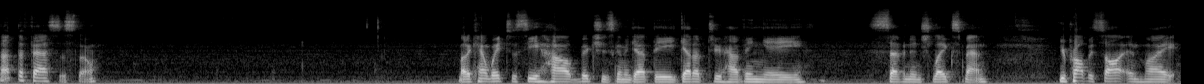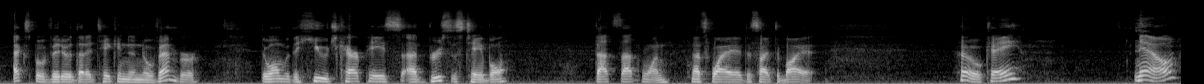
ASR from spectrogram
Not the fastest though. But I can't wait to see how big she's going to get. They get up to having a 7 inch leg span. You probably saw in my expo video that I'd taken in November the one with the huge carapace at Bruce's table. That's that one. That's why I decided to buy it. Okay. Now,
